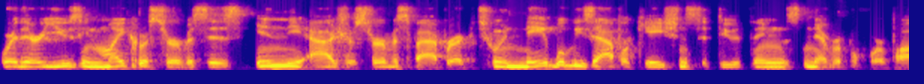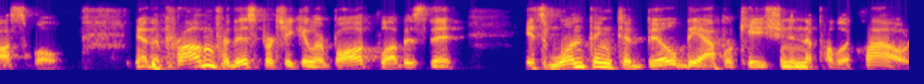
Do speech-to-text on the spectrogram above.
where they're using microservices in the Azure Service Fabric to enable these applications to do things never before possible. Now, the problem for this particular ball club is that it's one thing to build the application in the public cloud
